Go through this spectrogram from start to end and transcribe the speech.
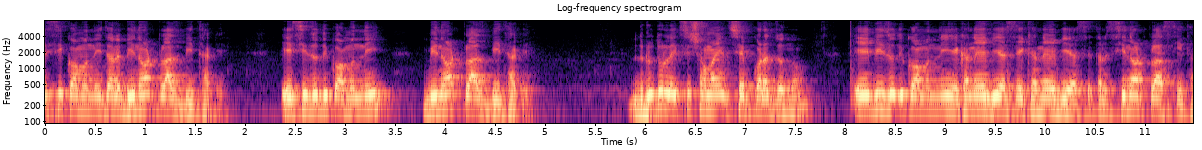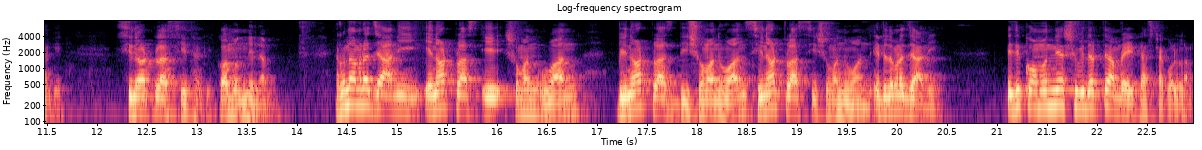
এসি কমন নিই, তাহলে বি নট প্লাস বি থাকে। এসি যদি কমন নিই বি নট প্লাস বি থাকে। দ্রুত লিখছি সময় সেভ করার জন্য। এ বি যদি কমন নিই, এখানে এ বি আছে, এখানে এ বি আছে, তাহলে সি নট প্লাস সি থাকে। সি নট প্লাস সি থাকে কমন নিলাম। এখন আমরা জানি এ নট প্লাস এ সমান one B not plus B সমান one C not plus C সমান ওয়ান এটা তো আমরা জানি। এই যে কমন নেওয়ার সুবিধার্থে আমরা এই কাজটা করলাম।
